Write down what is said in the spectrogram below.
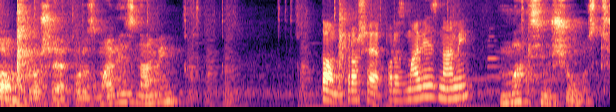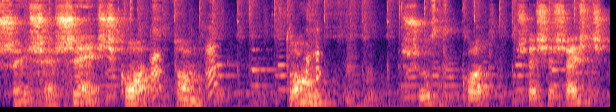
Tom, proszę, porozmawiaj z nami. Tom, proszę, porozmawiaj z nami. Maksim Szust 666, kod. Tom. Tom. Szust, kod 666.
